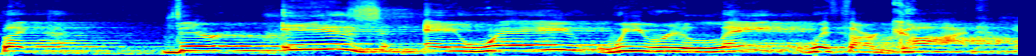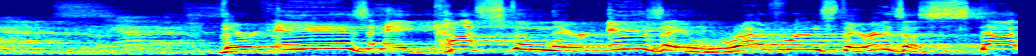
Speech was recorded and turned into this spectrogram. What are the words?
Like, there is a way we relate with our God. There is a custom, there is a reverence, there is a step.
